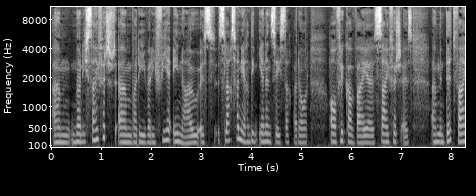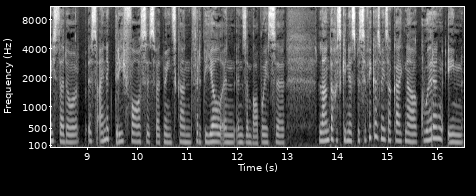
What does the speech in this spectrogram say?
Ehm um, nou die syfers ehm um, wat die wat die VN hou is slegs van 1961 wat daar Afrika wye syfers is. Ehm um, en dit wys dat daar is eintlik 3 fases wat mens kan verdeel in in Zimbabwe se landbougeskiedenis spesifiek as mens kyk na koring en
